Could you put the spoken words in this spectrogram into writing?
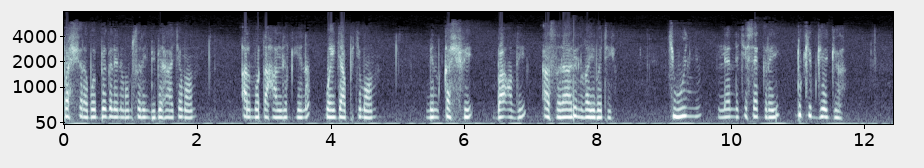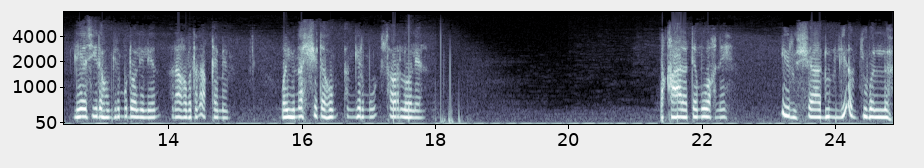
bashara ba bégale ne moom sëriñ bi bihaa ca moom al mutaxalliqiina way jàpp ci moom min kashfi baadi asraaril xaybati ci wuñ lenn ci secret yi tukkib ليزيدهم غير مدللين رغبة أقيمهم وينشطهم أن غير مصار لولين وقال تموخني إرشاد لأجوب الله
